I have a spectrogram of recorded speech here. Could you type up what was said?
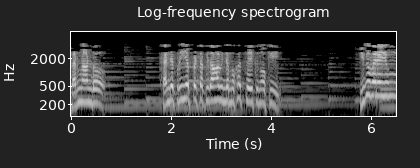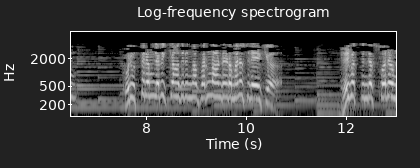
ഫെർണാണ്ടോ തന്റെ പ്രിയപ്പെട്ട പിതാവിന്റെ മുഖത്തേക്ക് നോക്കി ഇതുവരെയും ഒരു ഉത്തരം ലഭിക്കാതിരുന്ന ഫെർണാണ്ടയുടെ മനസ്സിലേക്ക് ദൈവത്തിന്റെ സ്വരം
